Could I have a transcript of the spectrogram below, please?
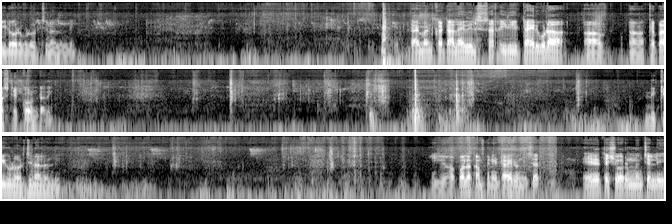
ఈ డోర్ కూడా ఒరిజినల్ ఉంది. Diamond cut alloy wheels sir ఇది టైర్ కూడా కెపాసిటీ ఎక్కువ ఉంటుంది. డిక్కీ కూడా ఒరిజినల్ ఉంది. ఈ అపోలో కంపెనీ టైర్ ఉంది సార్. ఏదైతే షోరూమ్ నుంచి వెళ్ళి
